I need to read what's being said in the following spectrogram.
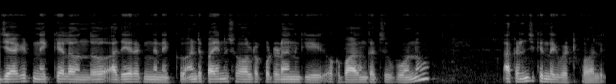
జాకెట్ నెక్ ఎలా ఉందో అదే రకంగా నెక్. అంటే పైన షోల్డర్ కుట్టడానికి ఒక పాదం ఖర్చు పోను. అక్కడి నుంచి కిందకి పెట్టుకోవాలి.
